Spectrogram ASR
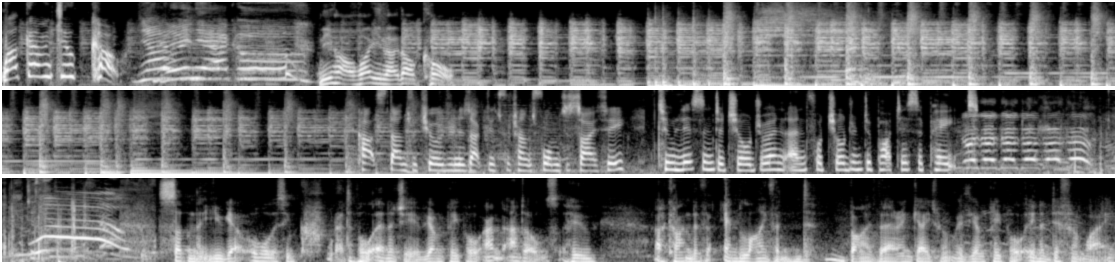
Welcome to Co. 你好，欢迎来到 Co。 CAT stands for Children as Actors for Transformed Society. to listen to children and for children to participate. suddenly you get all this incredible energy of young people and adults who are kind of enlivened by their engagement with young people in a different way.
